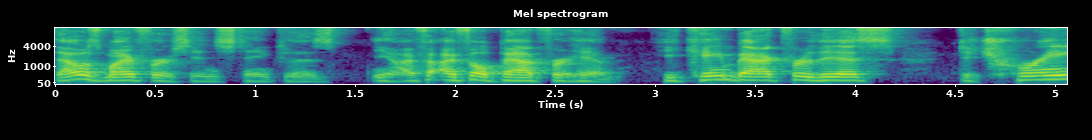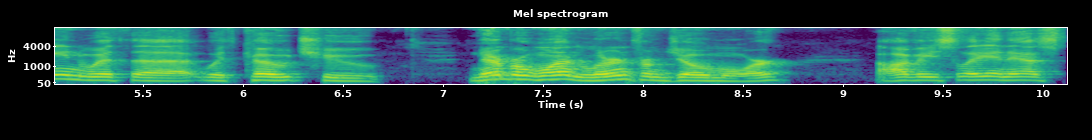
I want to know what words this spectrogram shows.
that was my first instinct. Because you know, I, I felt bad for him. He came back for this to train with uh, with coach who number one learned from Joe Moore, obviously, and has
